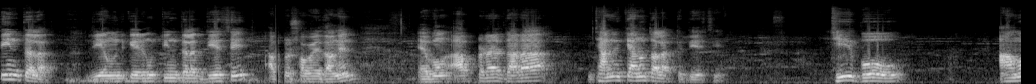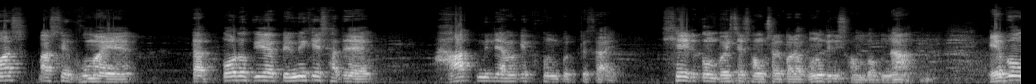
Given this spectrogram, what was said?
তিন তালাক। রিয়ামণিকে এরকম তিন তালাক দিয়েছি, আপনারা সবাই জানেন। এবং আপনারা যারা জানেন কেন তালাকটা দিয়েছি যে বউ আমার পাশে ঘুমায়, তার পরকীয়া প্রেমিকের সাথে হাত মিলে আমাকে খুন করতে চায়, সেরকম বয়সে সংসার করা কোনোদিনই সম্ভব না। এবং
